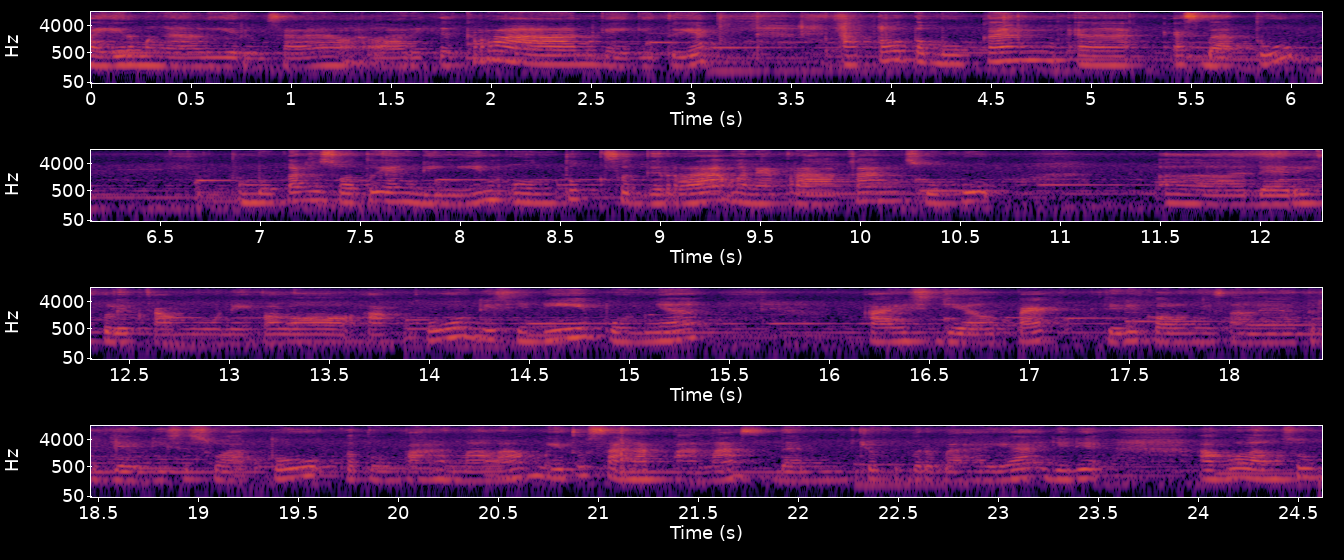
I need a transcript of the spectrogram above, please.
air mengalir. Misalnya lari ke keran kayak gitu ya atau temukan eh, es batu temukan sesuatu yang dingin untuk segera menetralkan suhu uh, dari kulit kamu nih. Kalau aku di sini punya ice gel pack. Jadi kalau misalnya terjadi sesuatu ketumpahan malam itu sangat panas dan cukup berbahaya. Jadi aku langsung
